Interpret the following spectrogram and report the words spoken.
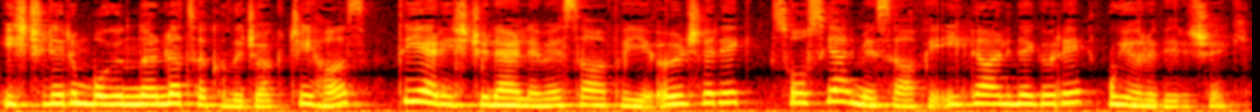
İşçilerin boyunlarına takılacak cihaz diğer işçilerle mesafeyi ölçerek sosyal mesafe ihlaline göre uyarı verecek.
